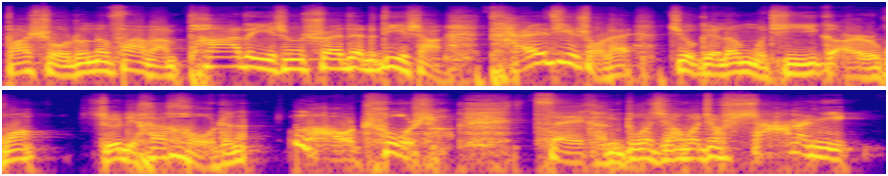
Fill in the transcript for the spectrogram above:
把手中的饭碗啪的一声摔在了地上，抬起手来就给了母亲一个耳光。嘴里还吼着呢：“老畜生，再敢多想，我就杀了你！”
